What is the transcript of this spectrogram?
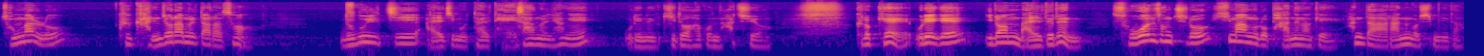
정말로 그 간절함을 따라서 누구일지 알지 못할 대상을 향해 우리는 기도하곤 하지요. 그렇게 우리에게 이런 말들은 소원 성취로 희망으로 반응하게 한다라는 것입니다.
